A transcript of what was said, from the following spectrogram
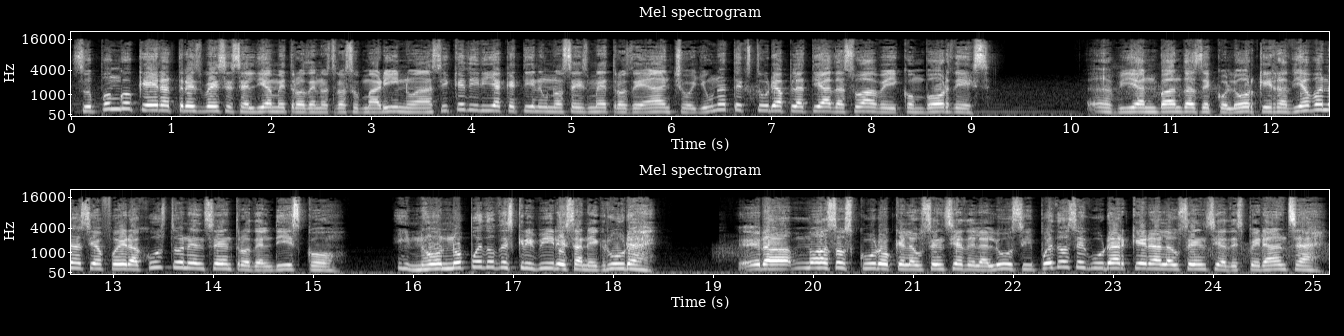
Supongo que era tres veces el diámetro de nuestro submarino, así que diría que tiene unos 6 metros de ancho y una textura plateada suave y con bordes. Habían bandas de color que irradiaban hacia afuera justo en el centro del disco. Y no, no puedo describir esa negrura. Era más oscuro que la ausencia de la luz y puedo asegurar que era la ausencia de esperanza.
